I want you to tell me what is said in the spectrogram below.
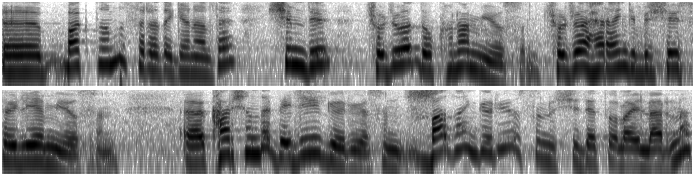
Ee, baktığımız sırada genelde şimdi çocuğa dokunamıyorsun, çocuğa herhangi bir şey söyleyemiyorsun. Ee, karşında veliyi görüyorsun. Bazen görüyorsunuz şiddet olaylarını.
